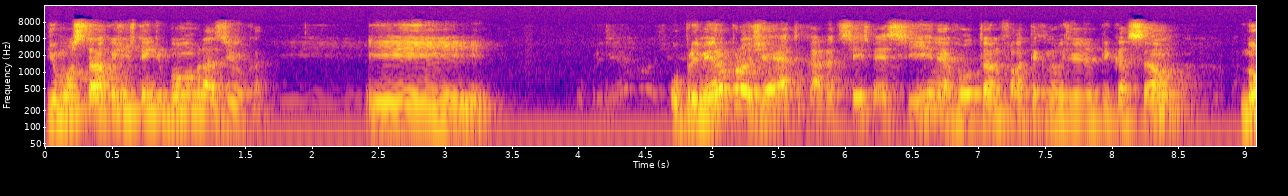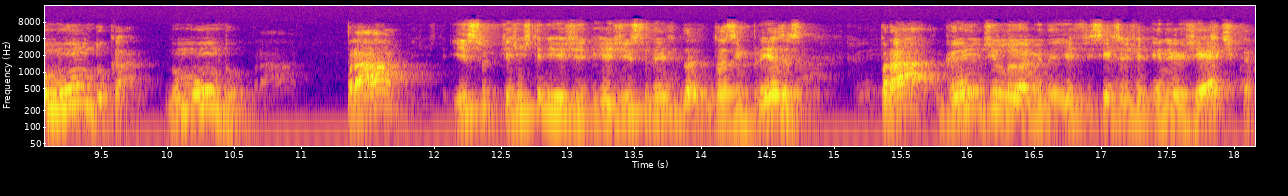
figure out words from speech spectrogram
de mostrar o que a gente tem de bom no Brasil, cara. E o primeiro projeto, cara, de 6 PSI, né, voltando a falar tecnologia de aplicação, no mundo, cara, no mundo, para isso que a gente tem de registro dentro das empresas, para ganho de lâmina e eficiência energética,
